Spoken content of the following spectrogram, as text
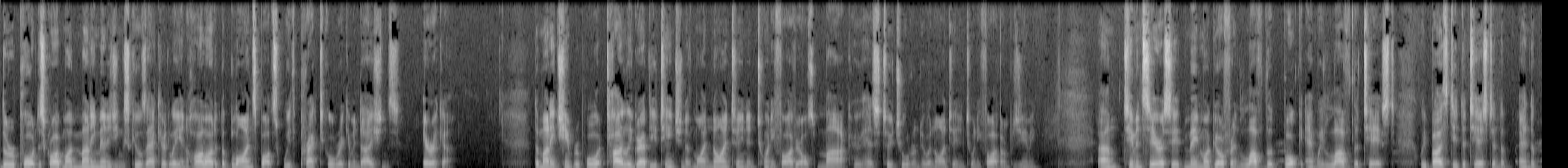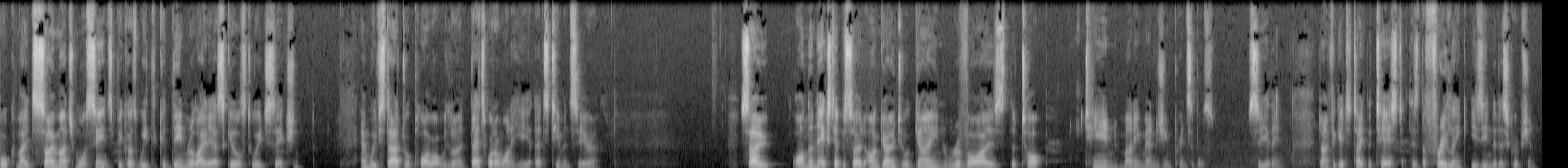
The report described my money managing skills accurately and highlighted the blind spots with practical recommendations. Erica. The Money Chimp report totally grabbed the attention of my 19 and 25 year olds, Mark, who has two children who are 19 and 25, I'm presuming. Um, Tim and Sarah said, Me and my girlfriend loved the book and we loved the test. We both did the test, and the, and the book made so much more sense because we could then relate our skills to each section and we've started to apply what we learned. That's what I want to hear. That's Tim and Sarah. So, on the next episode, I'm going to again revise the top 10 money managing principles. See you then. Don't forget to take the test, as the free link is in the description.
